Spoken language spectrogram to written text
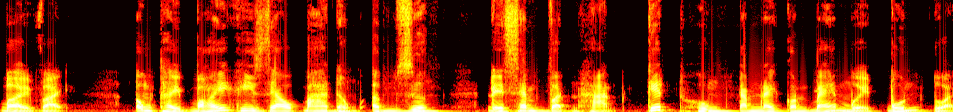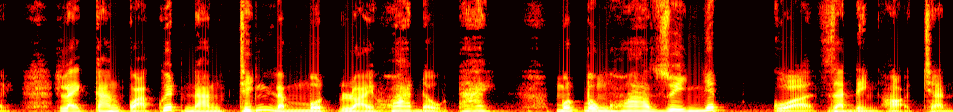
Bởi vậy, ông thầy bói khi gieo ba đồng âm dương để xem vận hạn kết hung năm nay con bé 14 tuổi, lại càng quả quyết nàng chính là một loài hoa đầu thai, một bông hoa duy nhất của gia đình họ Trần.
